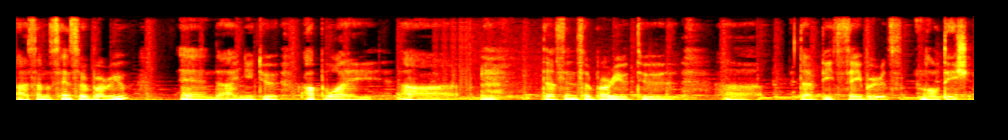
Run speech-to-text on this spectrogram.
uh, some sensor value and I need to apply the sensor value to the Beat Saber's rotation.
